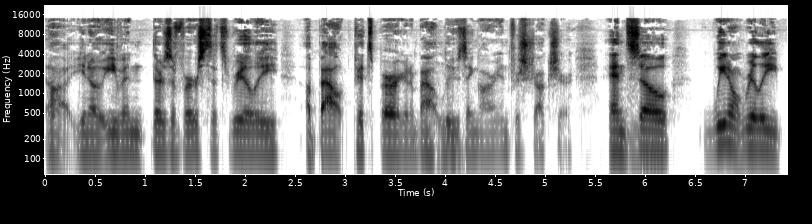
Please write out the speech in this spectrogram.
uh, you know, even there's a verse that's really about Pittsburgh and about mm-hmm. losing our infrastructure. And mm-hmm. so we don't really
